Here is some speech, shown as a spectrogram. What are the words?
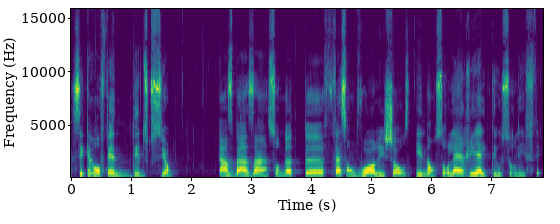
c'est quand on fait une déduction en se basant sur notre euh, façon de voir les choses et non sur la réalité ou sur les faits.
